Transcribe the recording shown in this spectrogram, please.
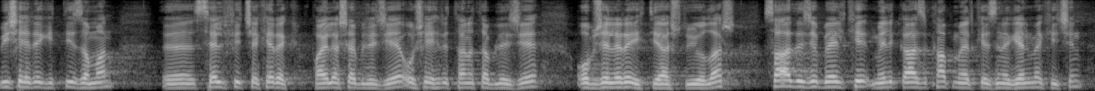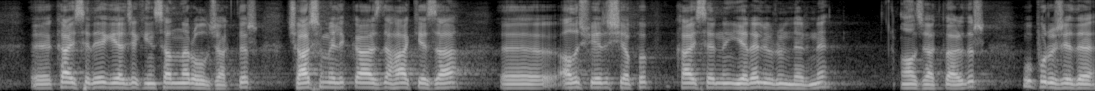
bir şehre gittiği zaman e, selfie çekerek paylaşabileceği, o şehri tanıtabileceği objelere ihtiyaç duyuyorlar. Sadece belki Melik Gazi Kamp Merkezi'ne gelmek için e, Kayseri'ye gelecek insanlar olacaktır. Çarşı Melik Gazi'de hakeza e, alışveriş yapıp Kayseri'nin yerel ürünlerini alacaklardır. Bu projede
